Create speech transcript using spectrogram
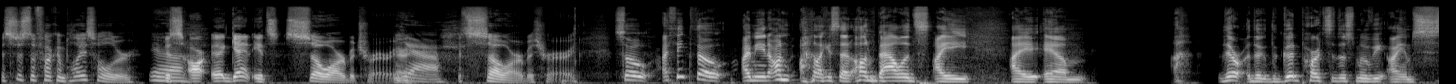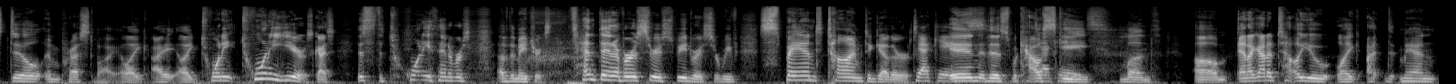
it's just a fucking placeholder Yeah. it's ar- again it's so arbitrary yeah, it's so arbitrary So I think though, I mean, on like I said, on balance, I I am there the, the good parts of this movie I am still impressed by. Like I like 20, 20 years, guys. This is the 20th anniversary of The Matrix. 10th anniversary of Speed Racer. We've spanned time together Decades. in this Wachowski Decades. month. Um, and I got to tell you, like, I, th- man,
